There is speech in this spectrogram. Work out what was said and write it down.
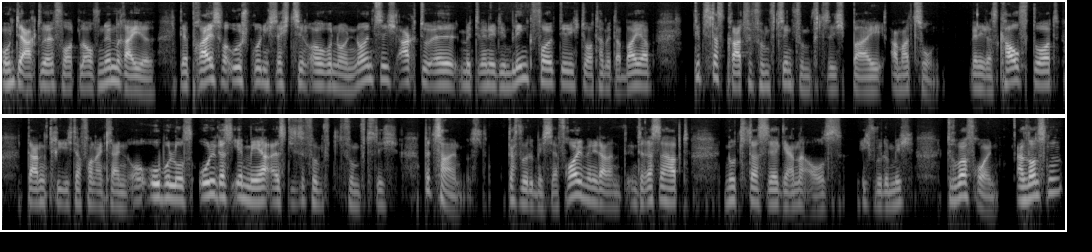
und der aktuell fortlaufenden Reihe. Der Preis war ursprünglich 16,99 Euro. Aktuell, mit, wenn ihr dem Link folgt, den ich dort mit dabei habe, gibt es das gerade für 15,50 Euro bei Amazon. Wenn ihr das kauft dort, dann kriege ich davon einen kleinen Obolus, ohne dass ihr mehr als diese 50 bezahlen müsst. Das würde mich sehr freuen. Wenn ihr daran Interesse habt, nutzt das sehr gerne aus. Ich würde mich darüber freuen. Ansonsten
